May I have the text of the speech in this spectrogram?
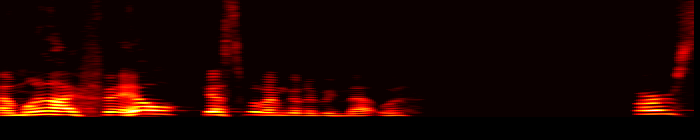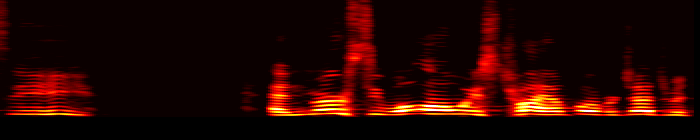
And when I fail, guess what I'm going to be met with? Mercy. And mercy will always triumph over judgment.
